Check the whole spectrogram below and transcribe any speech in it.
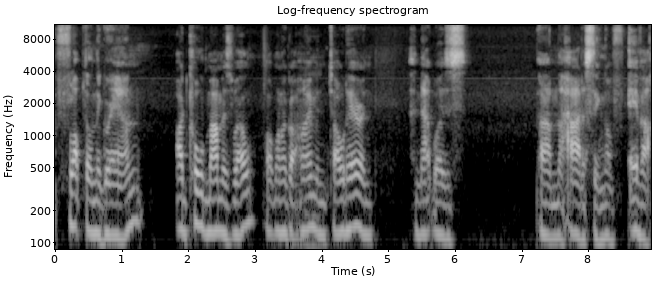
flopped on the ground. I'd called mum as well, like when I got home and told her, and and that was um, the hardest thing I've ever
